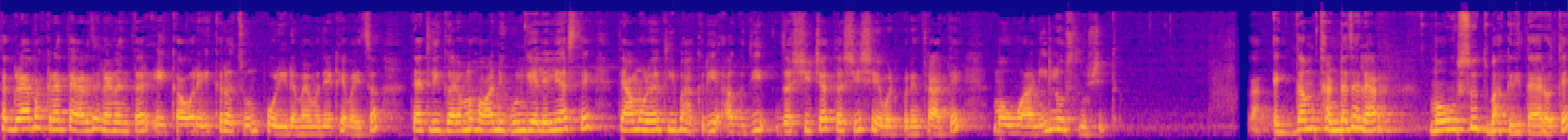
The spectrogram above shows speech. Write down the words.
सगळ्या भाकऱ्या तयार झाल्यानंतर एकावर एक रचून पोळी डब्यामध्ये ठेवायचं. त्यातली गरम हवा निघून गेलेली असते त्यामुळे ती भाकरी अगदी जशीच्या तशी शेवटपर्यंत राहते मऊ आणि लुसलुशीत. एकदम थंड झाल्यावर मऊसूत भाकरी तयार होते.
